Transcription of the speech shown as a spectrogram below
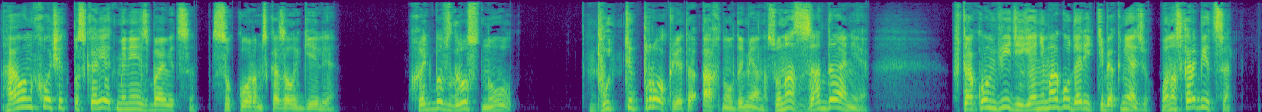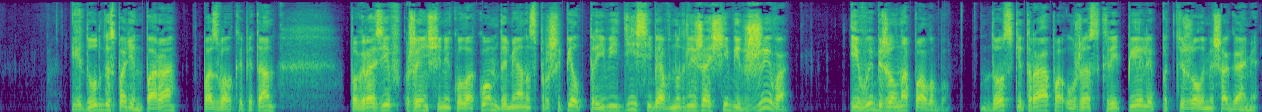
«А он хочет поскорее от меня избавиться», — с укором сказала Гелия. «Хоть бы взгрустнул». «Будь ты проклята!» — ахнул Демянос. «У нас задание! В таком виде я не могу дарить тебя князю! Он оскорбится!» «Идут, господин, пора!» — позвал капитан. Погрозив женщине кулаком, Демянос прошипел «Приведи себя в надлежащий вид! Живо!» и выбежал на палубу. Доски трапа уже скрипели под тяжелыми шагами.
